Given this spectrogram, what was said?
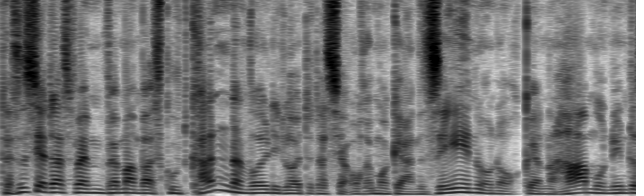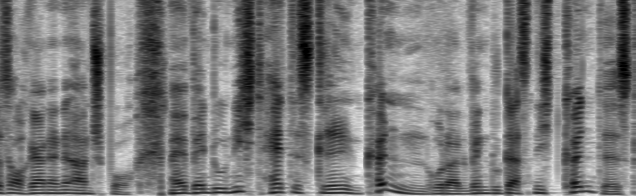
Das ist ja das, wenn, wenn man was gut kann, dann wollen die Leute das ja auch immer gerne sehen und auch gerne haben und nehmen das auch gerne in Anspruch. Weil wenn du nicht hättest grillen können oder wenn du das nicht könntest,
